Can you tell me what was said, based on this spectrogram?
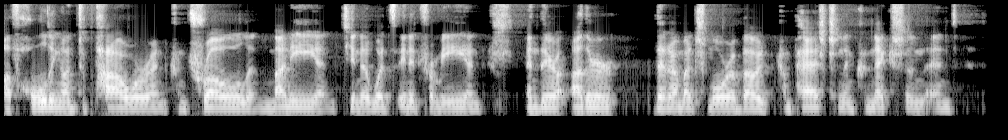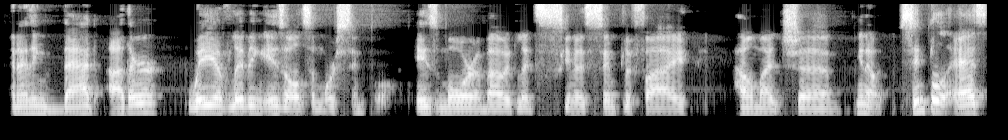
of holding on to power and control and money and you know what's in it for me. And and there are other that are much more about compassion and connection. And and I think that other way of living is also more simple is more about let's you know simplify how much uh, you know simple as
